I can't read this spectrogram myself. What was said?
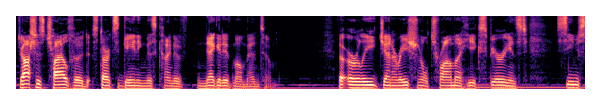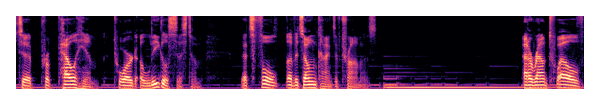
Josh's childhood starts gaining this kind of negative momentum. The early generational trauma he experienced seems to propel him toward a legal system that's full of its own kinds of traumas. At around 12,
